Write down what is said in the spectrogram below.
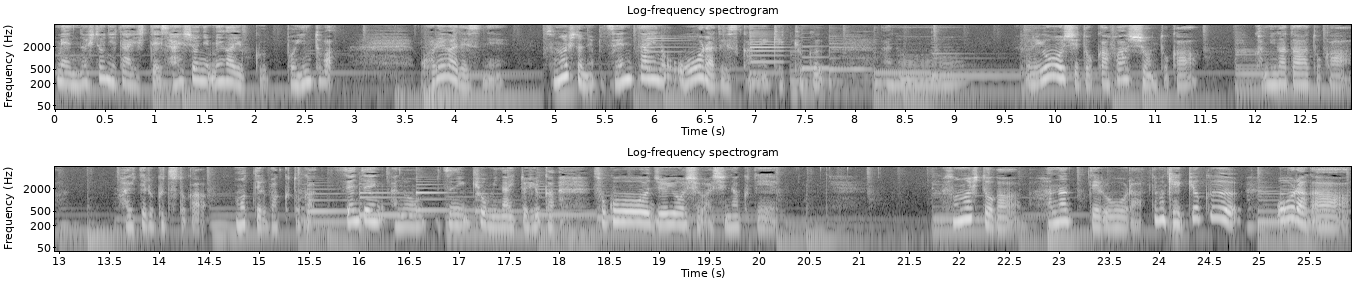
面の人に対して最初に目が行くポイントは？これはですねその人の全体のオーラですかね結局。あのー、その容姿とかファッションとか髪型とか履いてる靴とか持ってるバッグとか全然あの別に興味ないというかそこを重要視はしなくてその人が放ってるオーラ。でも結局オーラが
